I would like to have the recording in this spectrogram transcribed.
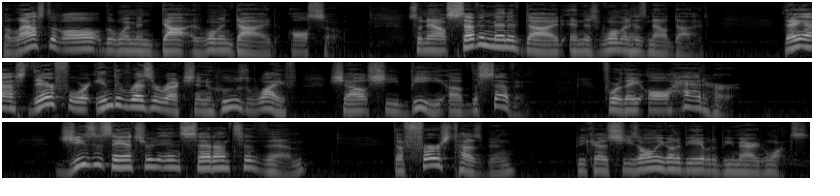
The last of all the women woman died also. So now seven men have died, and this woman has now died. They asked, Therefore, in the resurrection, whose wife shall she be of the seven? For they all had her. Jesus answered and said unto them, The first husband, because she's only going to be able to be married once.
